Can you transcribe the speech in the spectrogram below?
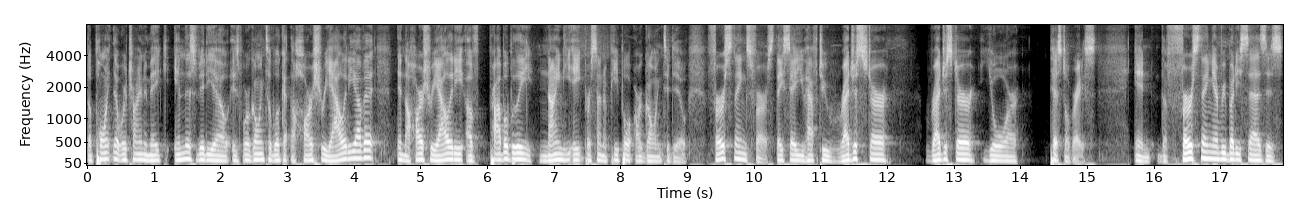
The point that we're trying to make in this video is we're going to look at the harsh reality of it and the harsh reality of probably 98% of people are going to do. First things first, they say you have to register register your pistol brace. And the first thing everybody says is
